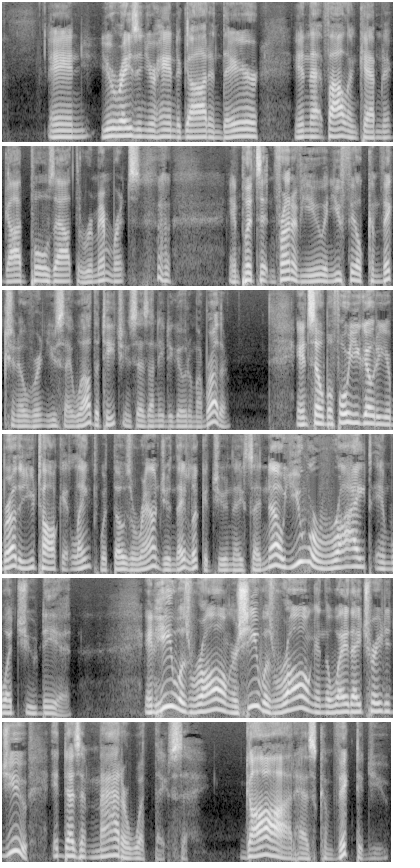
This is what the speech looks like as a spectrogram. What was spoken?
and you're raising your hand to God, and there in that filing cabinet, God pulls out the remembrance and puts it in front of you, and you feel conviction over it, and you say, Well, the teaching says I need to go to my brother. And so before you go to your brother, you talk at length with those around you, and they look at you and they say, No, you were right in what you did. And he was wrong or she was wrong in the way they treated you. It doesn't matter what they say. God has convicted you.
